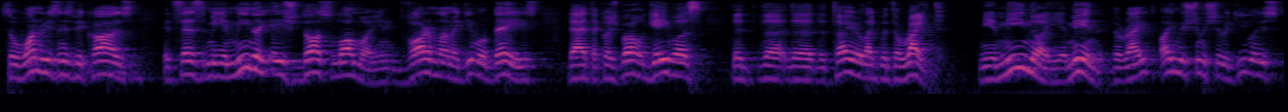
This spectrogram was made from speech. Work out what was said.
So one reason is because it says miyamina eish dos lama in Dvarim Lama Gimel Beis that the Baruch gave us the the the, the Torah like with the right. Miyamina yamin the right. Ay mishum shiragilos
